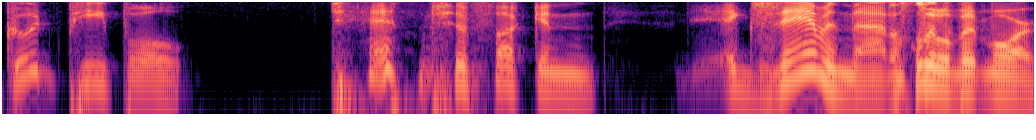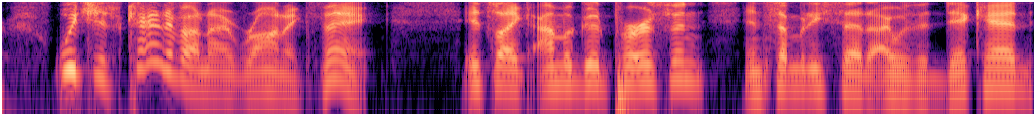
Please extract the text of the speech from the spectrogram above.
good people tend to fucking examine that a little bit more, which is kind of an ironic thing. It's like I'm a good person, and somebody said I was a dickhead,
